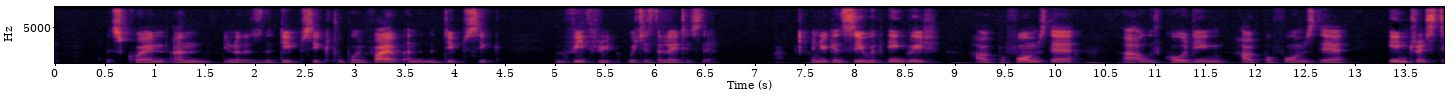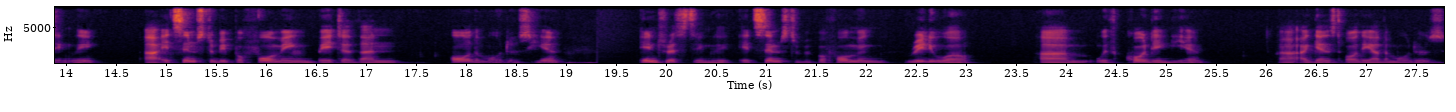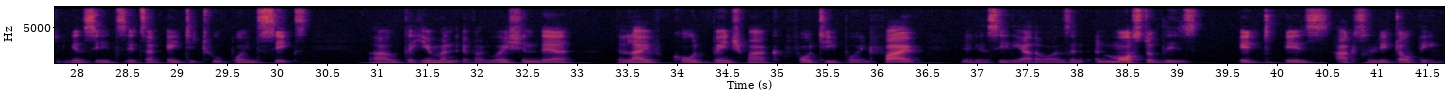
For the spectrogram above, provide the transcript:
there's Qwen and you know there's the DeepSeek 2.5 and then the DeepSeek V3 which is the latest there and you can see with English how it performs there uh, with coding how it performs there. Interestingly uh, it seems to be performing better than all the models here. Interestingly it seems to be performing really well um, with coding here uh, against all the other models. You can see it's it's at 82.6 uh, with the human evaluation there. The live code benchmark 40.5 you can see the other ones. And, and most of these it is actually topping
